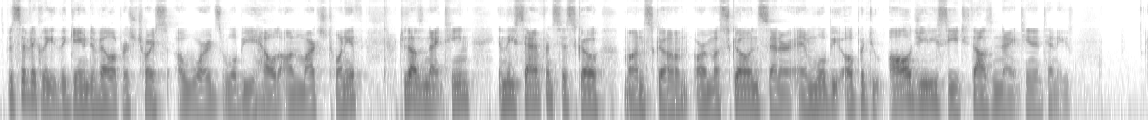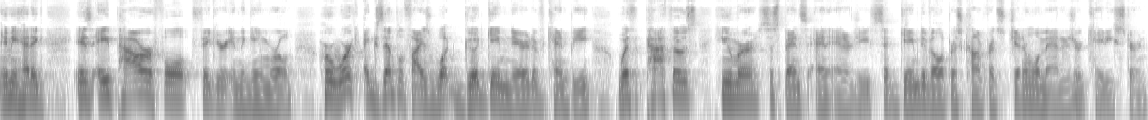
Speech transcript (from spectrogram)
Specifically, the Game Developers Choice Awards will be held on March 20th, 2019 in the San Francisco Moscone or Moscone Center and will be open to all GDC 2019 attendees. Amy Hennig is a powerful figure in the game world. Her work exemplifies what good game narrative can be with pathos, humor, suspense, and energy, said Game Developers Conference General Manager Katie Stern.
